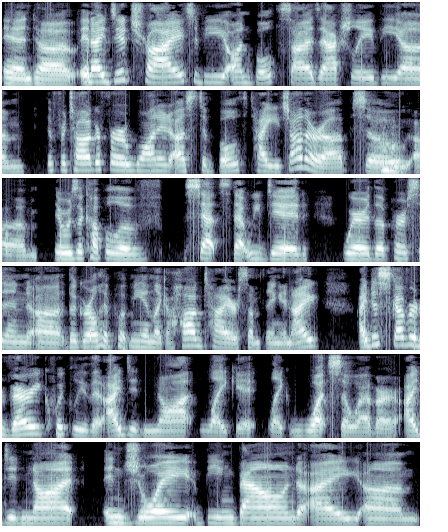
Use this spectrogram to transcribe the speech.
And uh, and I did try to be on both sides. Actually, the um, the photographer wanted us to both tie each other up, so um, there was a couple of sets that we did where the person, uh, the girl had put me in like a hog tie or something, and I I discovered very quickly that I did not like it, like whatsoever. I did not enjoy being bound. I, um,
